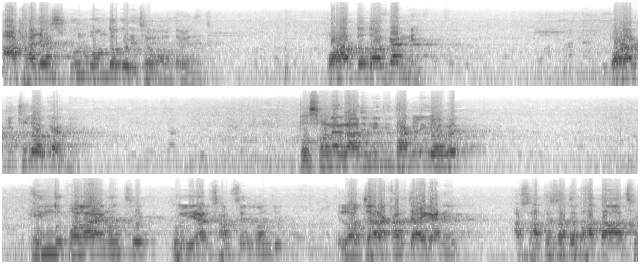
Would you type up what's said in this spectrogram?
আট হাজার স্কুল বন্ধ করেছে মমতা ব্যানার্জি। পড়ার তো দরকার নেই। পড়ার কিছু দরকার নেই। তোষণের রাজনীতি থাকলেই হবে। হিন্দু পলায়ন হচ্ছে ধুলিয়ান শামশেরগঞ্জে লজ্জা রাখার জায়গা নেই, আর সাথে সাথে ভাতা আছে।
